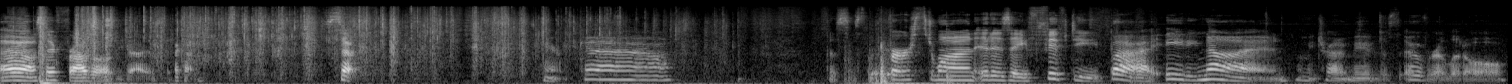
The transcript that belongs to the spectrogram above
Oh, I'm so frazzled, you guys. Okay. So, here we go. This is the first one. It is a 50 by 89. Let me try to move this over a little.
